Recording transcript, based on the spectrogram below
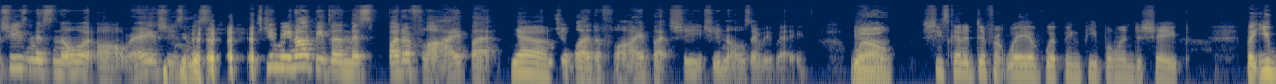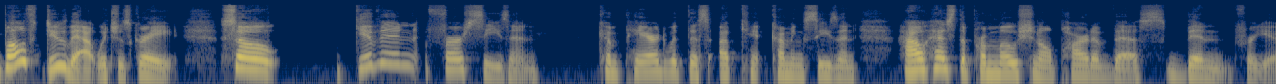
she's Miss Know It All, right? She's Miss. she may not be the Miss Butterfly, but yeah, social butterfly, but she she knows everybody. well she's got a different way of whipping people into shape. But you both do that, which is great. So, given first season compared with this upcoming season, how has the promotional part of this been for you?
